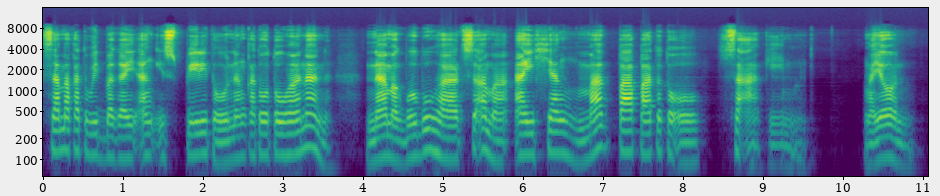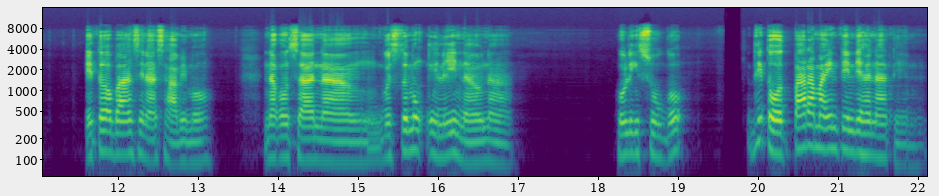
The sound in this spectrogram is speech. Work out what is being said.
sa makatuwid bagay ang Espiritu ng katotohanan na magbubuhat sa Ama ay siyang magpapatotoo sa akin. Ngayon, ito ba ang sinasabi mo na kung saan ang gusto mong ilinaw na huling sugo dito, para maintindihan natin,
